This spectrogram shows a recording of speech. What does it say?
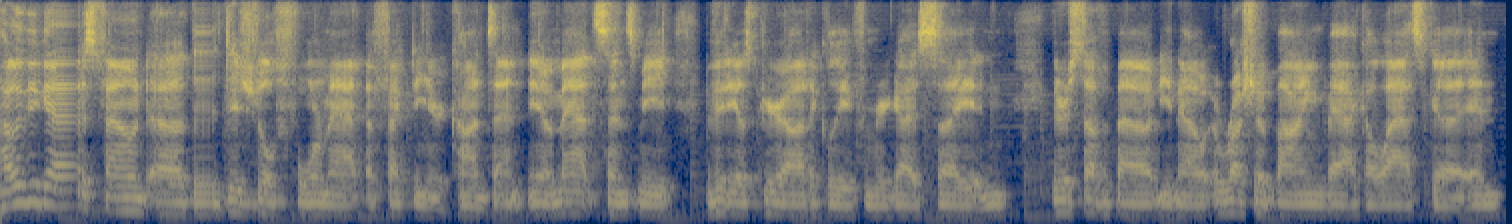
how have you guys found uh, the digital format affecting your content? You know, Matt sends me videos periodically from your guys' site, and there's stuff about you know Russia buying back Alaska, and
